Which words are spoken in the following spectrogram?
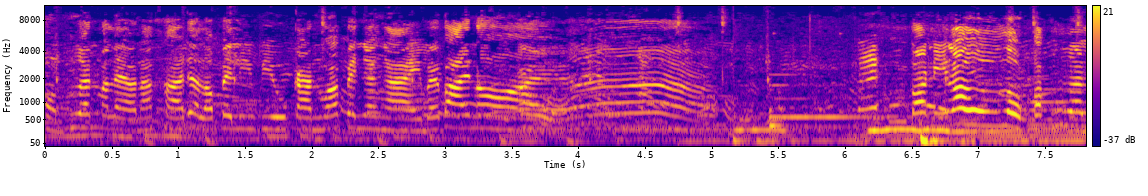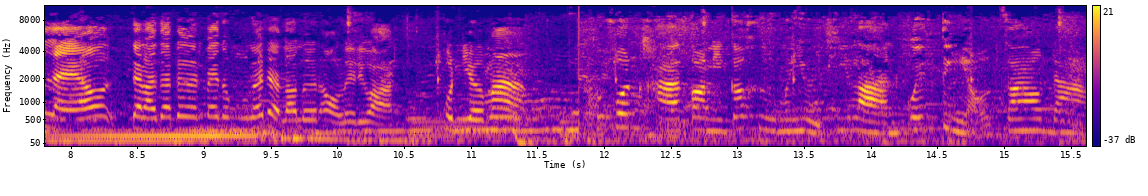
ของเพื่อนมาแล้วนะคะ เดี๋ยวเราไปรีวิวกันว่าเป็นยังไงบายบายหน่อย ตอนนี้เราหลงกับเพื่อนแล้ว เราเดินออกเลยดีกว่า คนเยอะมาก ทุกคนคะตอนนี้ก็คือมาอยู่ที่ร้านก๋วยเตี๋ยวเจ้าดัง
